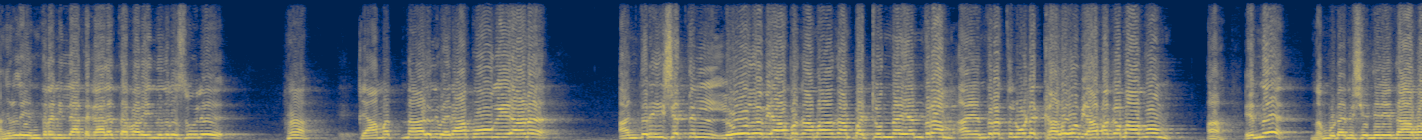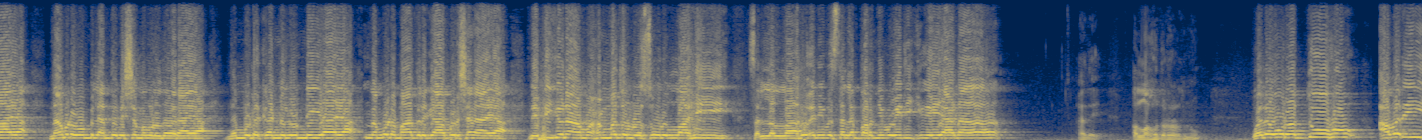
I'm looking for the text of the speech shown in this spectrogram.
അങ്ങനെയുള്ള യന്ത്രമില്ലാത്ത കാലത്താ പറയുന്നത് റസൂൽ. ആ ഖിയാമത്ത് നാളിൽ വരാൻ പോവുകയാണ്. അന്തരീക്ഷത്തിൽ ലോകവ്യാപകമാകാൻ പറ്റുന്ന യന്ത്രം ആ യന്ത്രത്തിലൂടെ കളവ് വ്യാപകമാകും. ആ എന്ന് നമ്മുടെ അനുശേദ്യ നേതാവായ നമ്മുടെ മുമ്പിൽ അന്ധവിഷമങ്ങളുള്ളവരായ നമ്മുടെ കണ്ണിൽ ഉണ്ണിയായ നമ്മുടെ മാതൃകാ പുരുഷനായ നബിയുന മുഹമ്മദ് റസൂൽ അലി വസല്ലം പറഞ്ഞു പോയിരിക്കുകയാണ്. അതെ അള്ളാഹു തുടർന്നു. റദ്ദൂഹു അവർ ഈ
